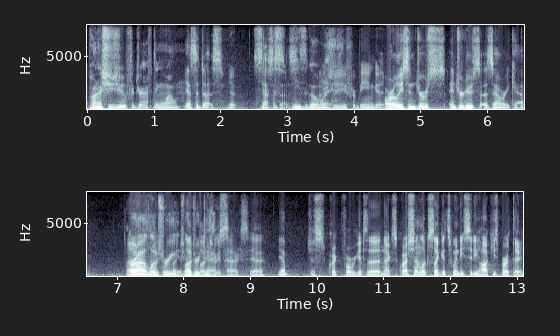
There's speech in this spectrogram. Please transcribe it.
Punishes you for drafting well. Yes, it does. Yep. Sucks. Yes, it does. Needs to go away. Punishes you for being good. Or at least introduce introduce a salary cap or Oh, uh, luxury luxury- luxury, luxury tax. tax. Yeah. Yep. Just quick before we get to the next question, looks like it's Windy City Hockey's birthday.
